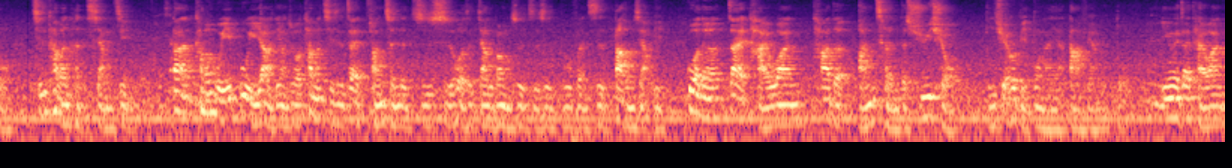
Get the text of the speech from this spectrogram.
坡，其实他们很相近。当然，他们唯一不一样的地方，就是说他们其实在传承的知识或者是家族办公室的知识部分是大同小异。不过呢，在台湾，它的传承的需求的确会比东南亚大非常的多，因为在台湾。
